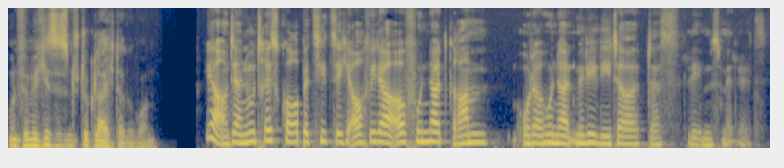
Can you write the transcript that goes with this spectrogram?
und für mich ist es ein Stück leichter geworden. Ja, und der Nutri-Score bezieht sich auch wieder auf 100 Gramm oder 100 Milliliter des Lebensmittels.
